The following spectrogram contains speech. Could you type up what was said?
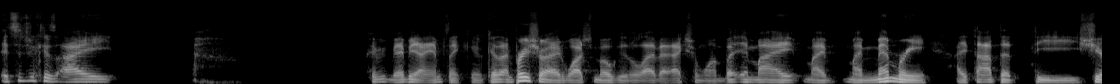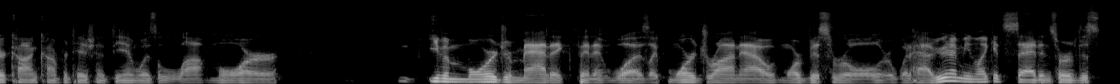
It's interesting because I maybe I am thinking because I'm pretty sure I had watched Mowgli the live action one, but in my my my memory, I thought that the Shere Khan confrontation at the end was a lot more even more dramatic than it was like more drawn out more visceral or what have you. And i mean? Like it's said in sort of this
